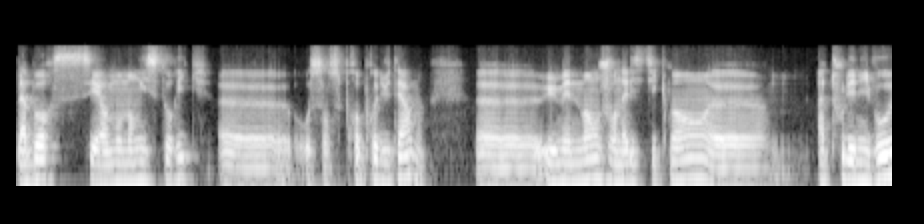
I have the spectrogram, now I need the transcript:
d'abord c'est un moment historique au sens propre du terme. Euh, humainement, journalistiquement, euh, à tous les niveaux,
